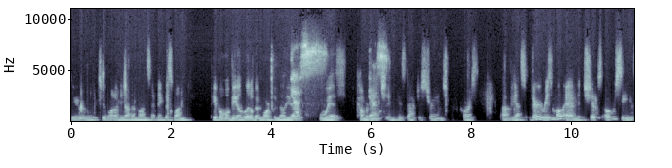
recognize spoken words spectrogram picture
to to one of the other months. I think this one people will be a little bit more familiar yes. with Cumberbatch yes. in his Doctor Strange, of course. Um, yes, very reasonable and ships overseas.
